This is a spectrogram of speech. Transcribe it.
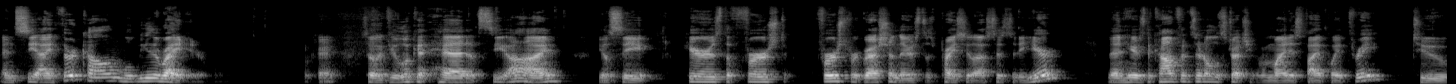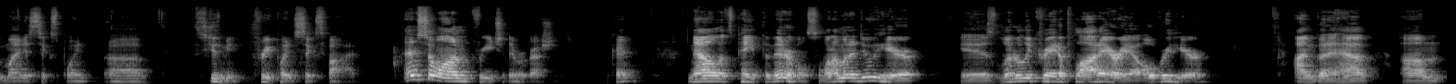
and CI third column will be the right interval. Okay, so if you look at head of CI, you'll see here's the first first regression. There's this price elasticity here. Then here's the confidence interval stretching from minus 5.3 to minus 6. Point, uh, excuse me, 3.65, and so on for each of the regressions. Okay. Now let's paint the intervals. So what I'm going to do here is literally create a plot area over here. I'm going to have um,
